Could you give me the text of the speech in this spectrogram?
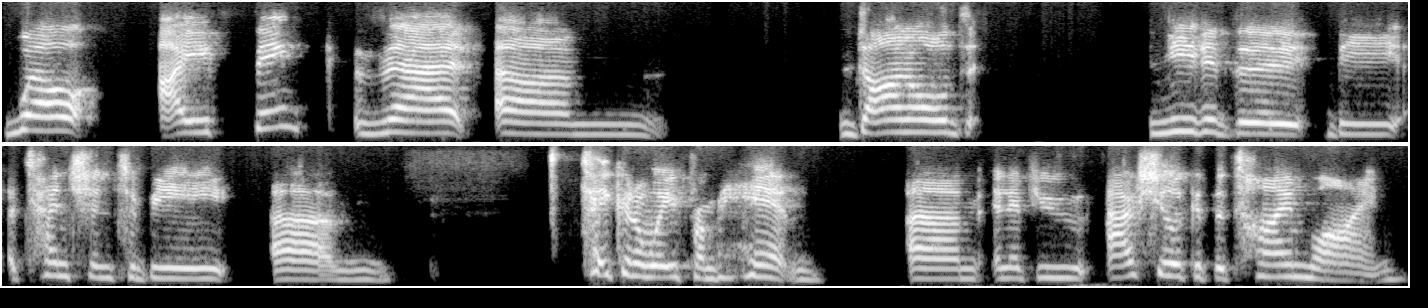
Well, I think that um, Donald needed the the attention to be um, taken away from him. Um, and if you actually look at the timeline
